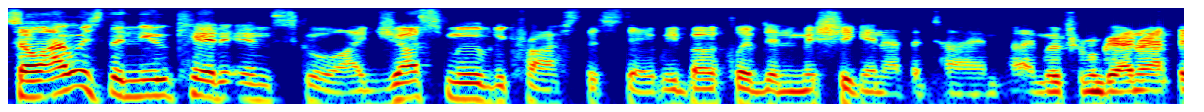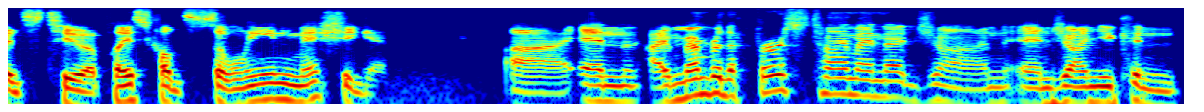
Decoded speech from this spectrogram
so i was the new kid in school. I just moved across the state. We both lived in michigan at the time. I moved from grand rapids to a place called saline michigan. Uh, and i remember the first time i met john and john you can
